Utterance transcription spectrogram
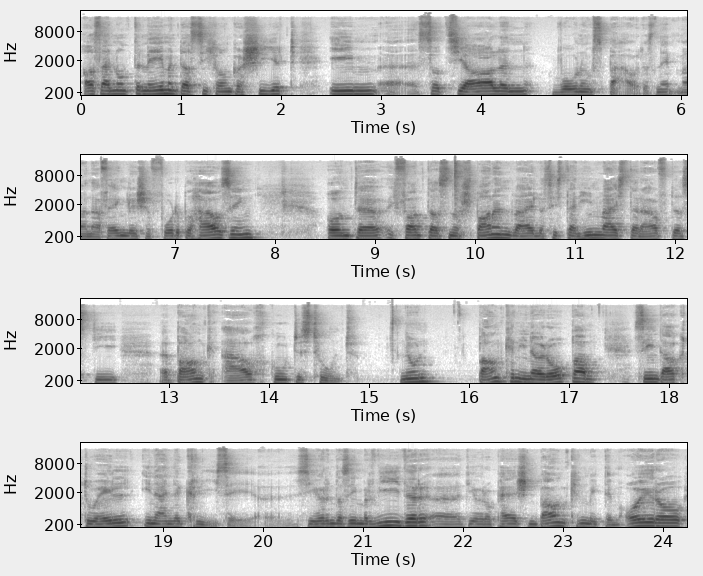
als ein Unternehmen, das sich engagiert im äh, sozialen Wohnungsbau. Das nennt man auf Englisch Affordable Housing. Und äh, ich fand das noch spannend, weil das ist ein Hinweis darauf, dass die äh, Bank auch Gutes tut. Nun, Banken in Europa sind aktuell in einer Krise. Sie hören das immer wieder, äh, die europäischen Banken mit dem Euro,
